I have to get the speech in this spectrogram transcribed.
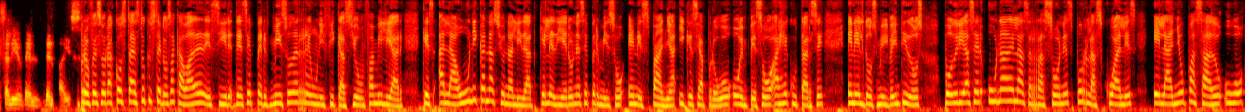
salir del, país. Profesor Acosta, esto que usted nos acaba de decir de ese permiso de reunificación familiar, que es a la única nacionalidad que le dieron ese permiso en España y que se aprobó o empezó a ejecutarse en el 2022, podría ser una de las razones por las cuales el año pasado hubo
